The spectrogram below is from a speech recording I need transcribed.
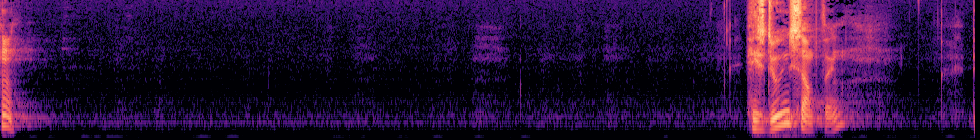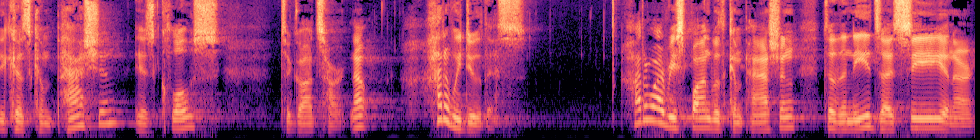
Hmm. He's doing something because compassion is close to God's heart. Now, How do we do this? How do I respond with compassion to the needs I see in our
